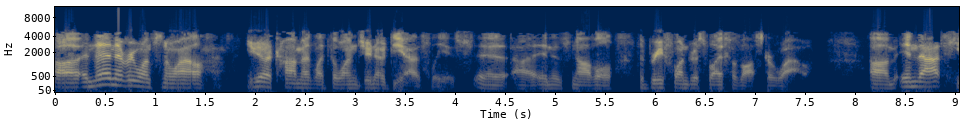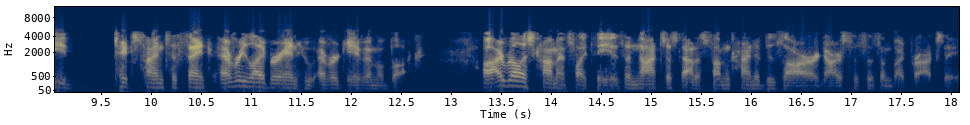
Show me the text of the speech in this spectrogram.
and then every once in a while, you get a comment like the one Junot Diaz leaves uh, uh, in his novel, The Brief Wondrous Life of Oscar Wao. Um, in that, he takes time to thank every librarian who ever gave him a book. I relish comments like these and not just out of some kind of bizarre narcissism by proxy.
